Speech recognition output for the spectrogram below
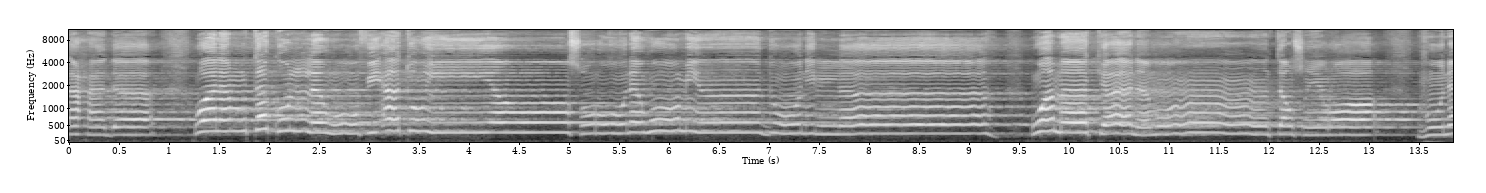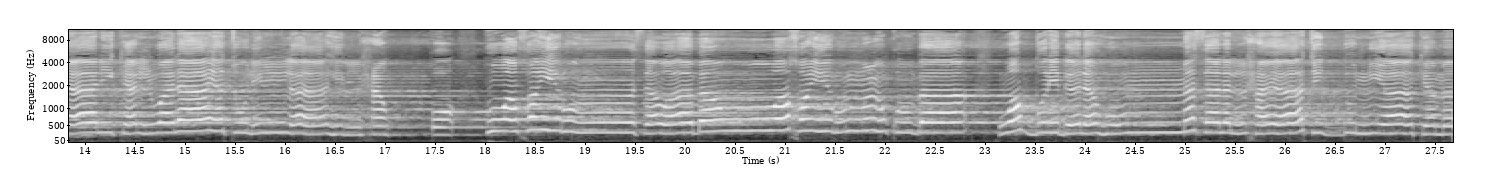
أحدا ولم تكن له فئة ينصرونه من دون الله وما كان منتصرا. هنالك الولاية لله الحق. هو خير ثوابا وخير عقبا. واضرب لهم مثل الحياة الدنيا كماء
